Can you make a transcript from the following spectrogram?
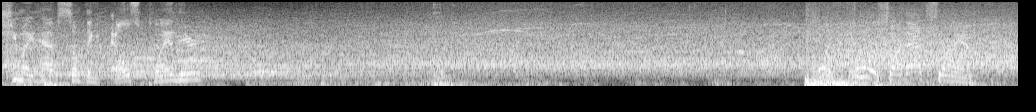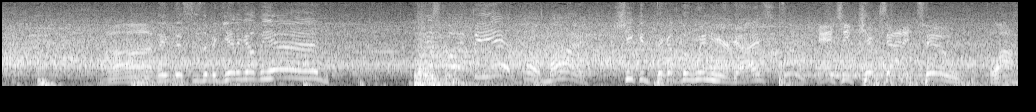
she might have something else planned here? What force on that slam. Uh, I think this is the beginning of the end. This might be it. Oh my, she can pick up the win here, guys. And she kicks out at two. Wow,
